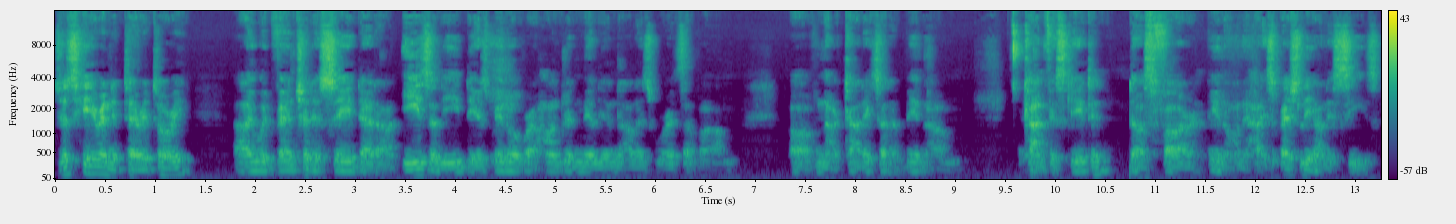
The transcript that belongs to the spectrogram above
Just here in the territory, I would venture to say that uh, easily there's been over a hundred million dollars worth of um, of narcotics that have been um, confiscated thus far. You know, on the high, especially on the seas,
